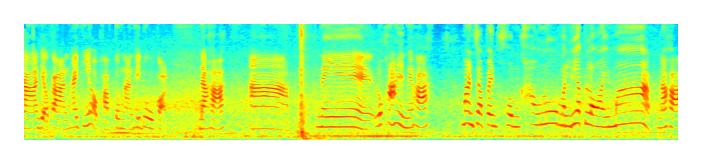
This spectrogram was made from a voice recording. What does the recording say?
นะ เดี๋ยวการให้พี่เขาพับตรงนั้นให้ดูก่อนนะคะอ่านี่ลูกค้าเห็นไหมคะ มันจะเป็นพรมเข้ารูปมันเรียบร้อยมากนะคะ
